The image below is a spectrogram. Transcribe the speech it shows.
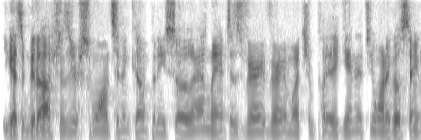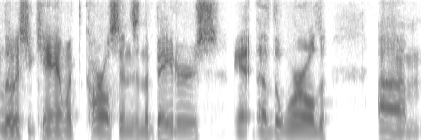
you got some good options there, Swanson and company. So Atlanta's very, very much in play again. If you want to go St. Louis, you can with Carlsons and the Baders eh, of the world. Um,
